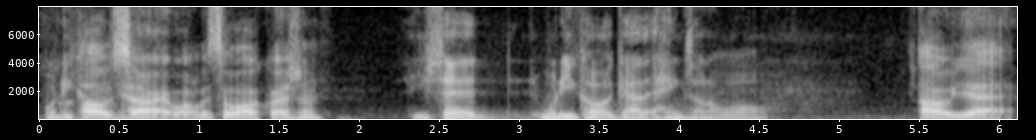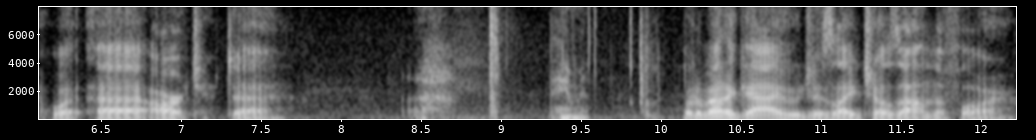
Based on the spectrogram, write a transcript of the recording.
What do you call? Oh, a guy- sorry. What was the wall question? You said, "What do you call a guy that hangs on a wall?" Oh yeah. What uh art. Duh. Damn it. What about a guy who just like chills out on the floor?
